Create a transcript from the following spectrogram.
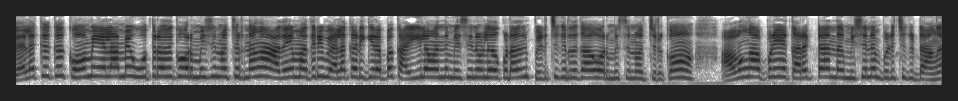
விளக்குக்கு கோமி எல்லாமே ஊத்துறதுக்கு ஒரு மிஷின் வச்சுருந்தாங்க. அதே மாதிரி விளக்கடிக்கிறப்ப கையில் வந்து மிஷின் விழுகக்கூடாதுன்னு பிடிச்சிக்கிறதுக்காக ஒரு மிஷின் வச்சுருக்கோம். அவங்க அப்படியே கரெக்டாக அந்த மிஷினை பிடிச்சிக்கிட்டாங்க.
